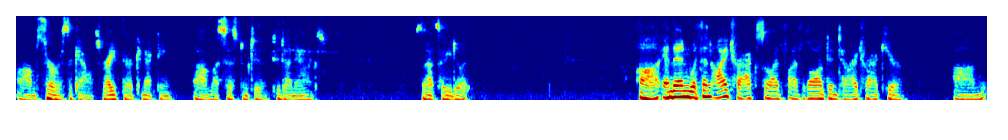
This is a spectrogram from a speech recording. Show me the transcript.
um, service accounts, right? They're connecting um, a system to, to Dynamics. So that's how you do it. Uh, and then within ITRAK, so I've, I've logged into ITRAK here. Um,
